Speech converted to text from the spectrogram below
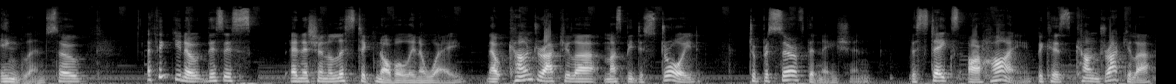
England. So I think, you know, this is a nationalistic novel in a way. Now, Count Dracula must be destroyed to preserve the nation. The stakes are high because Count Dracula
